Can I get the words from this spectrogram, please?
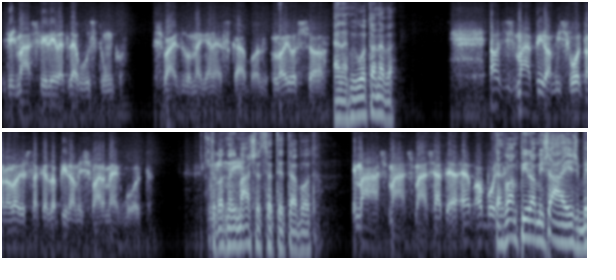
Úgyhogy másfél évet lehúztunk Svájcba, meg NSK-ba Lajossal. Ennek mi volt a neve? Az is már piramis volt, mert a Lajosnak ez a piramis már megvolt. Csak az még más összetétel volt? Más, más, más. Hát e, e, abból Tehát van piramis A és B,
